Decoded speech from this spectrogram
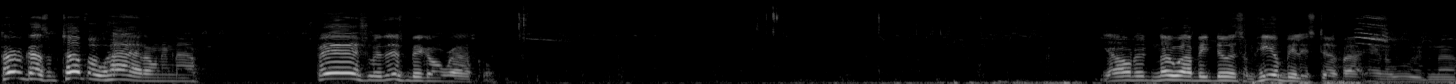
Turtle got some tough old hide on him now. Especially this big old rascal. Y'all didn't know I'd be doing some hillbilly stuff out here in the woods now.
